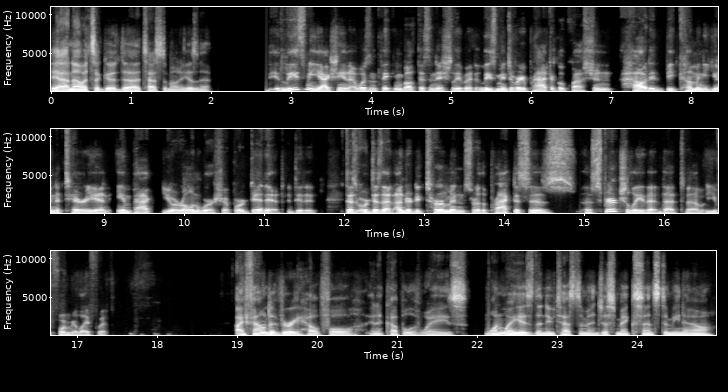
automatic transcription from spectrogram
yeah, no, it's a good uh, testimony, isn't it? It leads me actually, and I wasn't thinking about this initially, but it leads me into a very practical question. How did becoming a Unitarian impact your own worship, or did it? Did it does or does that underdetermine sort of the practices uh, spiritually that that uh, you form your life with? I found it very helpful in a couple of ways. One way is the New Testament just makes sense to me now.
